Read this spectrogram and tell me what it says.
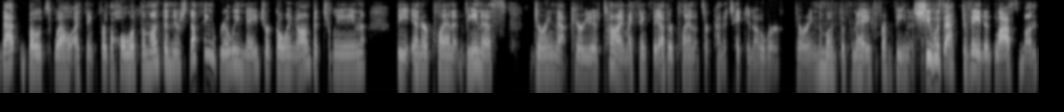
that bodes well, I think, for the whole of the month. And there's nothing really major going on between the inner planet Venus during that period of time. I think the other planets are kind of taken over during the month of May from Venus. She was activated last month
